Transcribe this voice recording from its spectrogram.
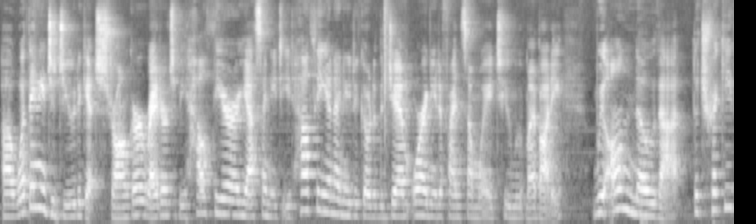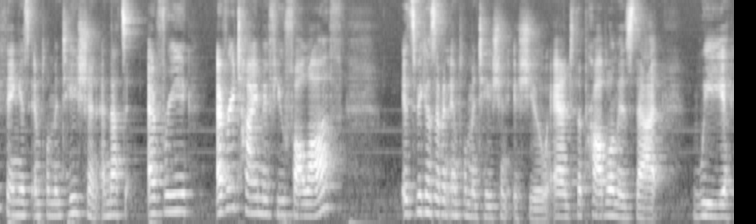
uh, what they need to do to get stronger, right? Or to be healthier. Yes, I need to eat healthy and I need to go to the gym or I need to find some way to move my body. We all know that. The tricky thing is implementation, and that's every every time if you fall off, it's because of an implementation issue. And the problem is that we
